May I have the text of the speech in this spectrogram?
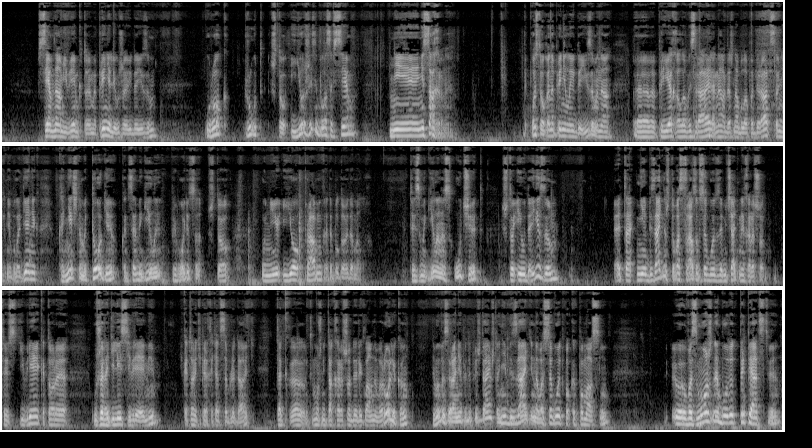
всем нам, евреям, которые мы приняли уже иудаизм, урок Рут, что ее жизнь была совсем не, не сахарная. После того, как она приняла иудаизм, она э, приехала в Израиль, она должна была побираться, у них не было денег. В конечном итоге, в конце Мегилы, приводится, что у нее, ее правнук это был Давид Амелах. То есть Мегила нас учит, что иудаизм это не обязательно, что у вас сразу все будет замечательно и хорошо. То есть евреи, которые уже родились евреями, которые теперь хотят соблюдать, так э, может не так хорошо для рекламного ролика, и мы вас заранее предупреждаем, что не обязательно вас все будет как по маслу. Э, возможно, будут препятствия.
